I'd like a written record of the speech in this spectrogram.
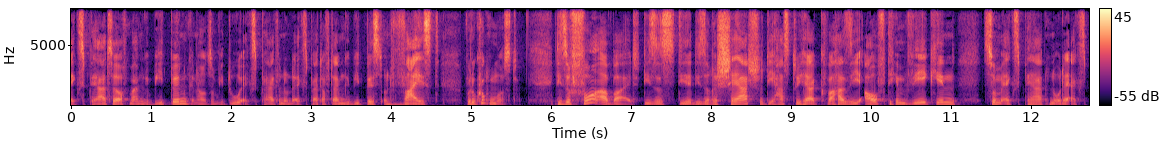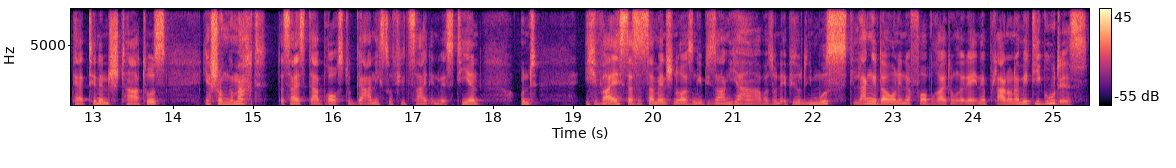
Experte auf meinem Gebiet bin, genauso wie du Expertin oder Experte auf deinem Gebiet bist und weißt, wo du gucken musst. Diese Vorarbeit, dieses, die, diese Recherche, die hast du ja quasi auf dem Weg hin zum Experten- oder Expertinnenstatus ja schon gemacht. Das heißt, da brauchst du gar nicht so viel Zeit investieren und ich weiß, dass es da Menschen draußen gibt, die sagen, ja, aber so eine Episode, die muss lange dauern in der Vorbereitung oder in der Planung, damit die gut ist.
